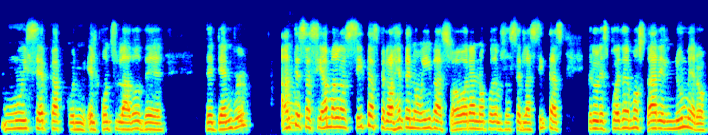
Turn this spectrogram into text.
muy cerca con el consulado de, de Denver. Antes hacíamos las citas, pero la gente no iba, ahora no podemos hacer las citas, pero les podemos dar el número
